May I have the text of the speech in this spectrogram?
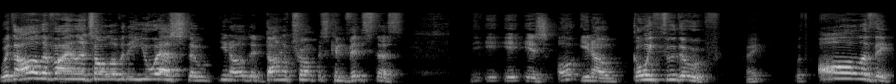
with all the violence all over the U.S. The you know that Donald Trump has convinced us is oh, you know going through the roof, right? With all of the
